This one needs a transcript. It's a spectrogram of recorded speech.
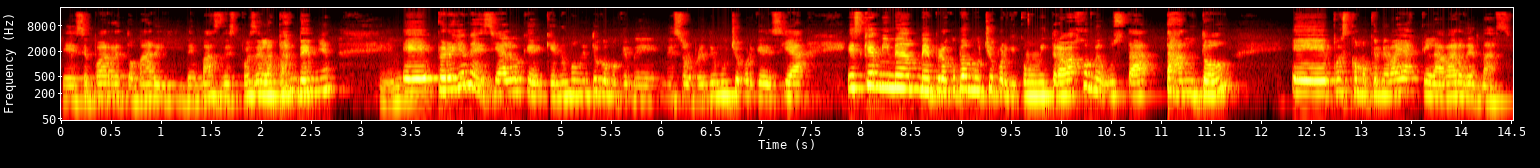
eh, se pueda retomar y demás después de la pandemia. Eh, pero ella me decía algo que, en un momento como que me, sorprendió mucho porque decía, es que a mí me, me, preocupa mucho porque como mi trabajo me gusta tanto, eh, pues como que me vaya a clavar de más.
